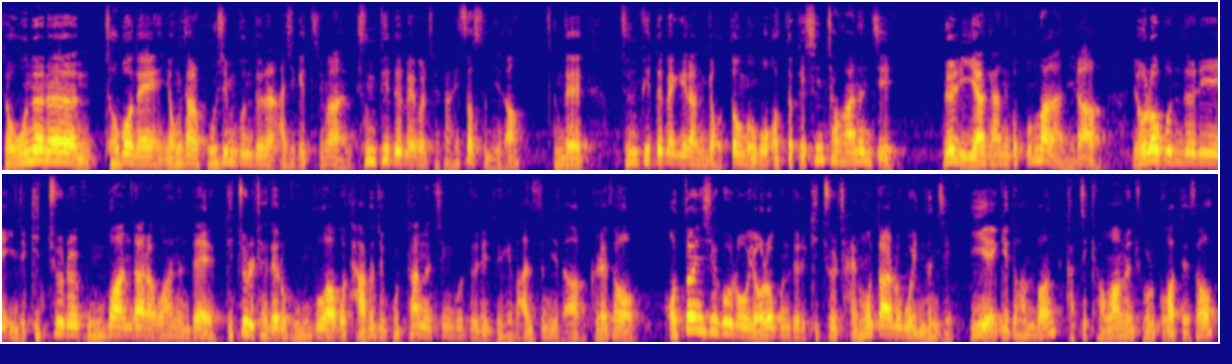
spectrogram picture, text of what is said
자, 오늘은 저번에 영상을 보신 분들은 아시겠지만 준 피드백을 제가 했었습니다. 근데 준 피드백이라는 게 어떤 거고 어떻게 신청하는지를 이야기하는 것 뿐만 아니라 여러분들이 이제 기출을 공부한다라고 하는데 기출을 제대로 공부하고 다루지 못하는 친구들이 되게 많습니다. 그래서 어떤 식으로 여러분들이 기출을 잘못 다루고 있는지 이 얘기도 한번 같이 겸하면 좋을 것 같아서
